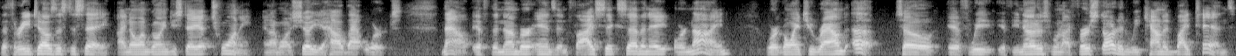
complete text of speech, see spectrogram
the three tells us to stay. I know I'm going to stay at 20, and I want to show you how that works. Now, if the number ends in five, six, seven, eight, or nine, we're going to round up. So if we if you notice when I first started, we counted by tens.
